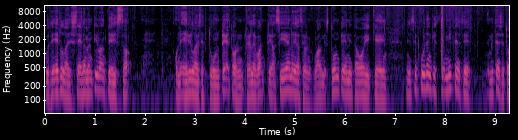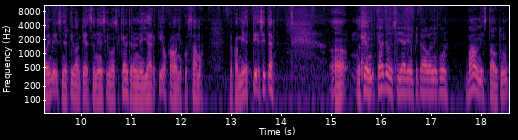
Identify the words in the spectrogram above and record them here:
kun se erilaisissa elämäntilanteissa on erilaiset tunteet, on relevanttia siellä ja se on valmis tuntee niitä oikein, niin se kuitenkin, se, miten, se, miten se toimii siinä tilanteessa, niin silloin se käytännöllinen järki, joka on niin kuin sama, joka miettii sitä. No sen käytännöllisen järjen pitää olla niin kuin valmistautunut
